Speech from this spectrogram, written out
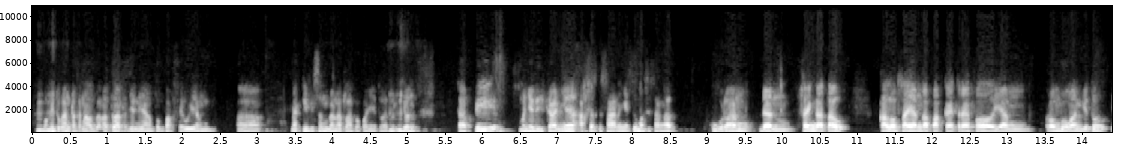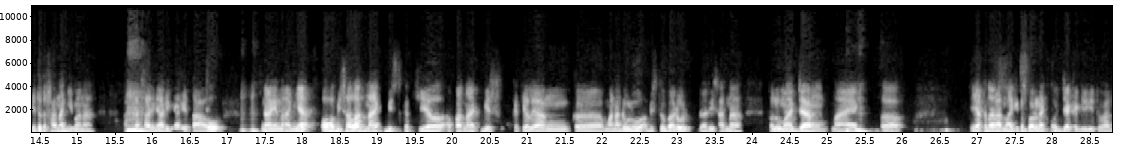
Mm-hmm. Waktu itu kan terkenal banget tuh terjun yang Tumpak Sewu yang uh, magnificent banget lah pokoknya itu terjun. Mm-hmm. Tapi menyedihkannya akses ke sana itu masih sangat kurang dan saya nggak tahu kalau saya nggak pakai travel yang rombongan gitu, itu ke sana gimana? Akhirnya mm-hmm. saya nyari-nyari tahu, mm-hmm. nanya-nanya, oh bisalah naik bis kecil, apa naik bis kecil yang ke mana dulu, abis itu baru dari sana ke Lumajang naik hmm. uh, ya kendaraan lagi terus baru naik ojek kayak gitu, -gitu kan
